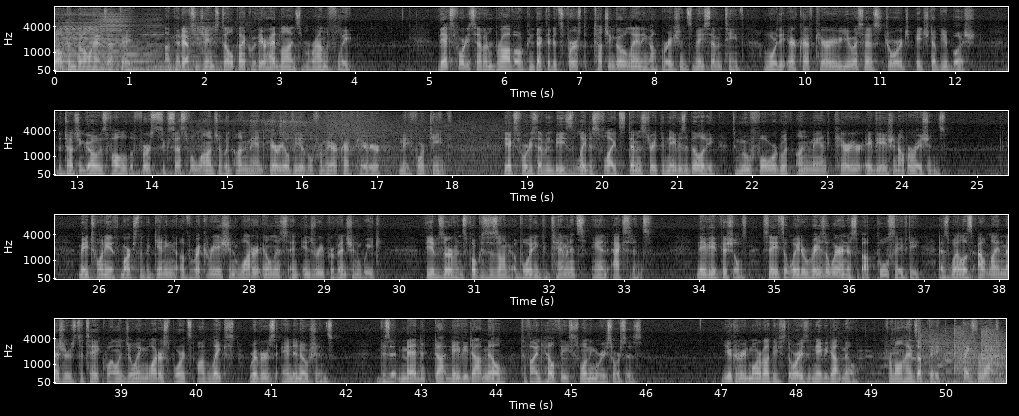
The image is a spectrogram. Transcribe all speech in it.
Welcome to All Hands Update. I'm Petty Officer James Stillpike with your headlines from around the fleet. The X-47 Bravo conducted its first touch-and-go landing operations May 17th aboard the aircraft carrier USS George H.W. Bush. The touch-and-goes follow the first successful launch of an unmanned aerial vehicle from an aircraft carrier May 14th. The X-47B's latest flights demonstrate the Navy's ability to move forward with unmanned carrier aviation operations. May 20th marks the beginning of Recreation Water Illness and Injury Prevention Week. The observance focuses on avoiding contaminants and accidents. Navy officials say it's a way to raise awareness about pool safety as well as outline measures to take while enjoying water sports on lakes, rivers, and in oceans. Visit med.navy.mil to find healthy swimming resources. You can read more about these stories at Navy.mil. From All Hands Update, thanks for watching.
